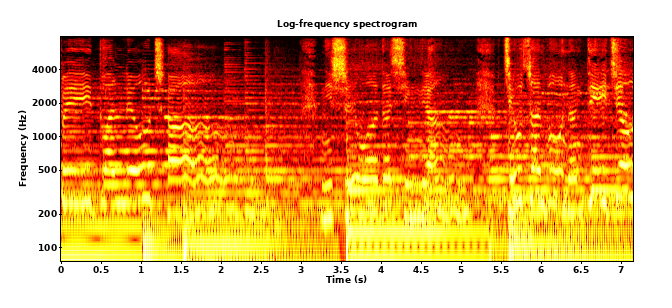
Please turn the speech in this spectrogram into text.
蜚短流长。你是我的新娘，就算不能地久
